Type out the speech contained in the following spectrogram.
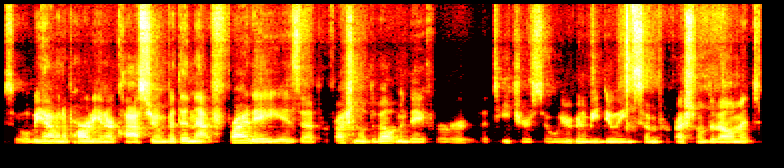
So we'll be having a party in our classroom. But then that Friday is a professional development day for the teachers. So we're going to be doing some professional development,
